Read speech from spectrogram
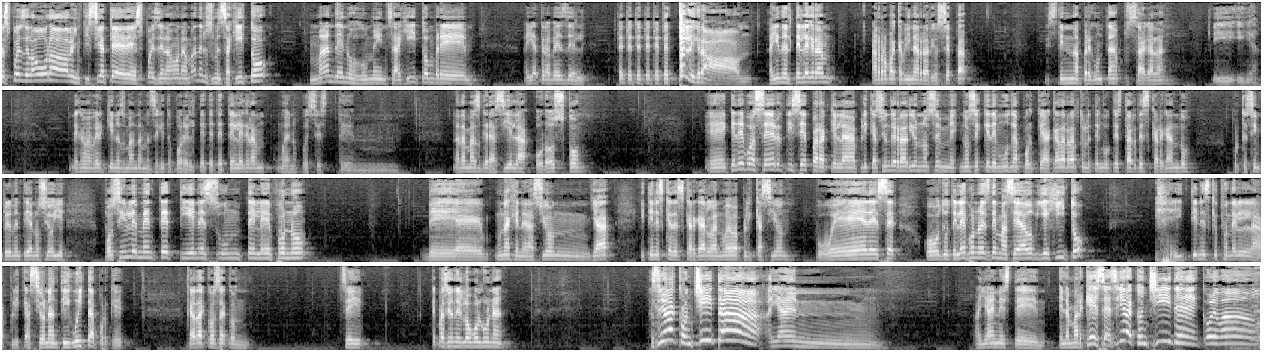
Después de la hora, 27 después de la hora. Mándenos un mensajito. Mándenos un mensajito, hombre. Ahí a través del te- te- te- te- te- te- Telegram. Ahí en el Telegram, arroba cabina radio sepa. Si tienen una pregunta, pues hágala. Y, y ya. Déjame ver quién nos manda mensajito por el TTT Telegram. Bueno, pues este. mm, Nada más Graciela Orozco. Eh, ¿Qué debo hacer? Dice, para que la aplicación de radio no se, no se quede muda porque a cada rato le tengo que estar descargando porque simplemente ya no se oye. Posiblemente tienes un teléfono de eh, una generación ya y tienes que descargar la nueva aplicación. Puede ser. O tu teléfono es demasiado viejito y tienes que ponerle la aplicación antigüita porque cada cosa con... Sí. ¿Qué pasiones, Lobo Luna? La señora Conchita, allá en... Allá en este... En la Marquesa. Señora Conchita, ¿cómo le va?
